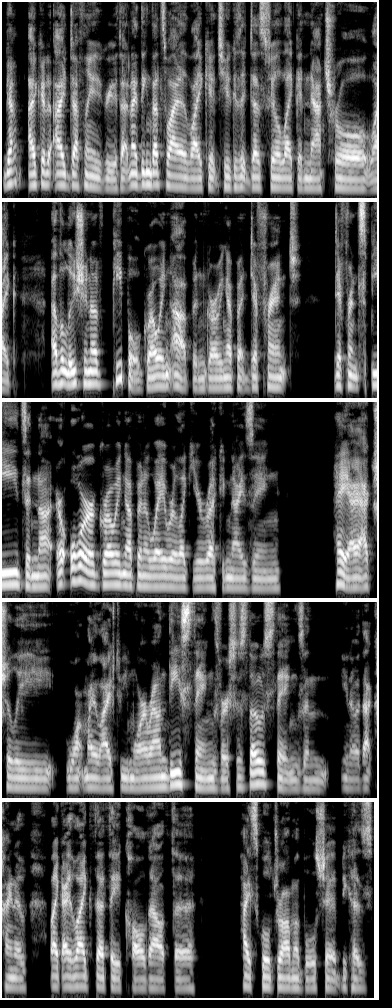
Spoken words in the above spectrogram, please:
Yeah, I could I definitely agree with that. And I think that's why I like it too, because it does feel like a natural like evolution of people growing up and growing up at different different speeds and not or, or growing up in a way where like you're recognizing, hey, I actually want my life to be more around these things versus those things. And you know, that kind of like I like that they called out the high school drama bullshit because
